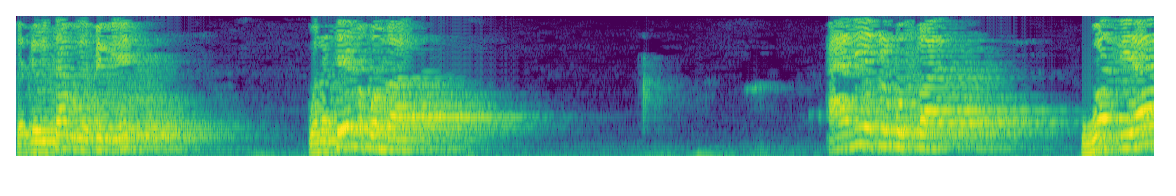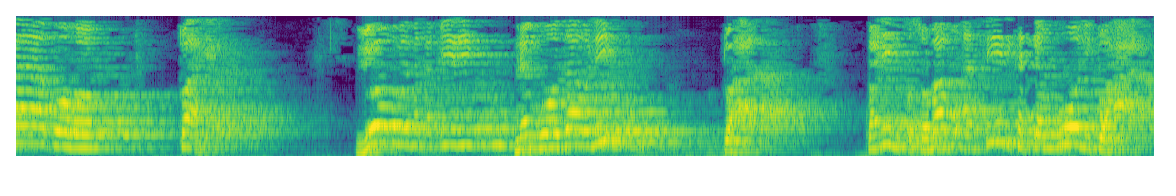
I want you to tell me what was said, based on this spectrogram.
katika vitabu vya peke wanasema kwamba aliyatul kuffar wa thiyabuhum tahir vyombo vya makafiri na nguo zao ni tahara kwa nini kwa sababu asili katika nguo ni tahara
